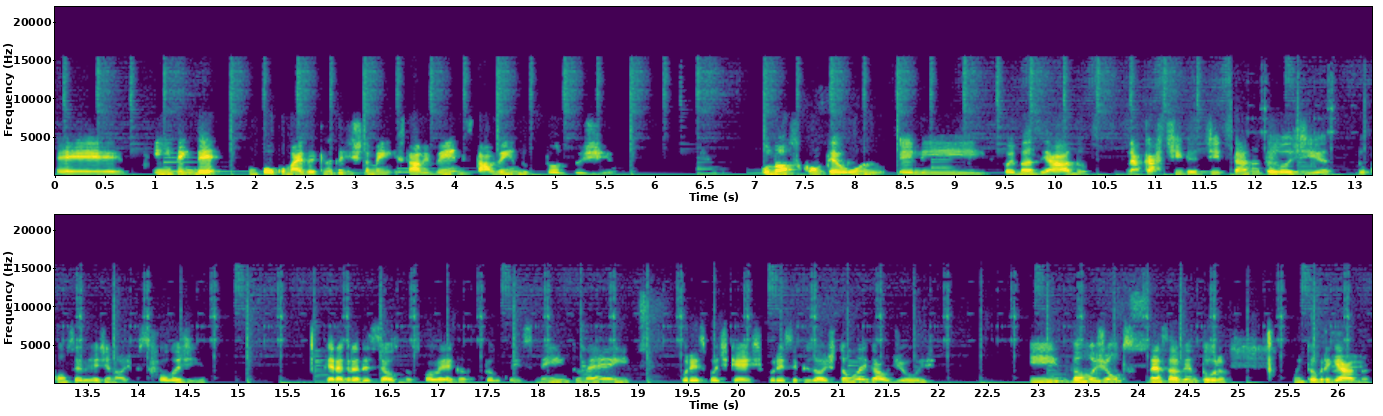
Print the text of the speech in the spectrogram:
é, e entender um pouco mais aquilo que a gente também está vivendo, está vendo todos os dias. O nosso conteúdo ele foi baseado na cartilha de tanatologia do Conselho Regional de Psicologia. Quero agradecer aos meus colegas pelo conhecimento, né, e por esse podcast, por esse episódio tão legal de hoje. E vamos juntos nessa aventura. Muito obrigada.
